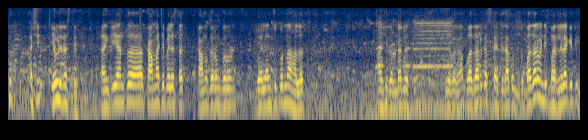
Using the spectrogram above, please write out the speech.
खूप अशी एवढी नसते. कारण की यांचं कामाचे बैल असतात कामं करून करून बैलांची पूर्ण हालत अशी करून टाकली असते. हे बघा बाजार कसं काय ते दाखवून देतो. बाजार म्हणजे भरलेला किती?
